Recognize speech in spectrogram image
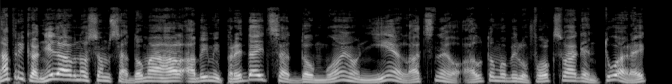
Napríklad nedávno som sa domáhal, aby mi predajca do môjho nie lacného automobilu Volkswagen Touareg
